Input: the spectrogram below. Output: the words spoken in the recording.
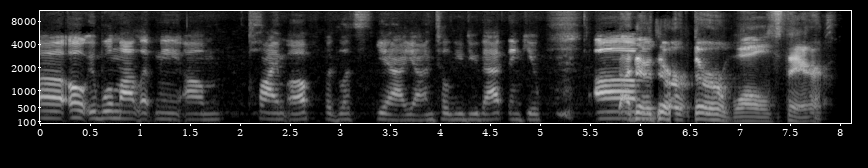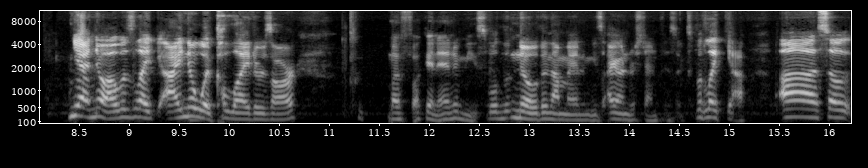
Uh oh, it will not let me um climb up, but let's yeah, yeah, until you do that. Thank you. Uh, Um there, there, are, there are walls there. Yeah, no, I was like, I know what colliders are. My fucking enemies. Well, no, they're not my enemies. I understand physics, but like, yeah. Uh, so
